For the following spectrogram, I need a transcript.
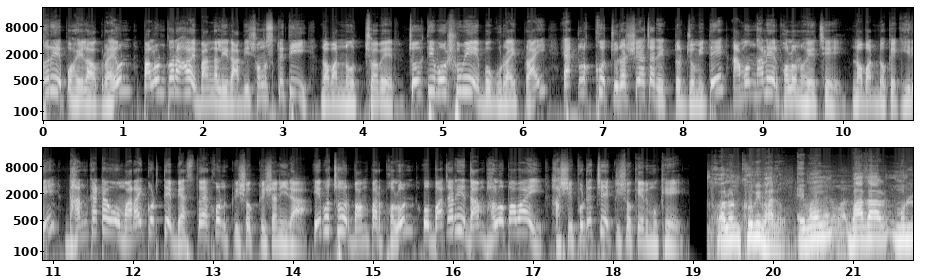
ধরে পহেলা অগ্রায়ণ পালন করা হয় বাঙালির আদি সংস্কৃতি নবান্ন উৎসবের। চলতি মৌসুমে বগুড়ায় প্রায় এক লক্ষ চুরাশি হাজার হেক্টর জমিতে আমন ধানের ফলন হয়েছে। নবান্নকে ঘিরে ধান কাটা ও মারাই করতে ব্যস্ত এখন কৃষক কৃষানীরা। এবছর বাম্পার ফলন ও বাজারে দাম ভালো পাওয়ায় হাসি ফুটেছে কৃষকের মুখে। ফলন খুবই ভালো এবং বাজার মূল্য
